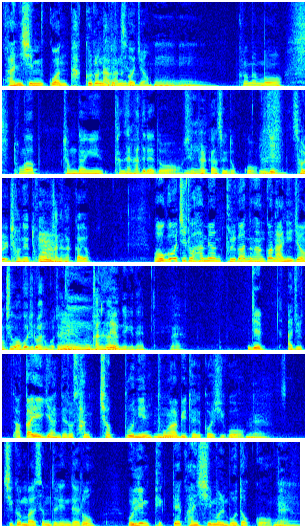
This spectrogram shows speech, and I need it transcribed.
관심권 밖으로 나가는 그렇죠. 거죠. 예, 음. 그러면 뭐 통합 정당이 탄생하더라도 네. 실패할 가능성이 높고 이제 설 전에 통합 음. 가능할까요? 어거지로 하면 불가능한 건 아니죠. 지금 어거지로 하는 거잖아요. 네. 그럼 가능하다는 네. 얘기네. 네. 이제 아주 아까 얘기한 대로 상처뿐인 음. 통합이 될 것이고 네. 지금 말씀드린 대로 올림픽 때 관심을 못 얻고 네. 네.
